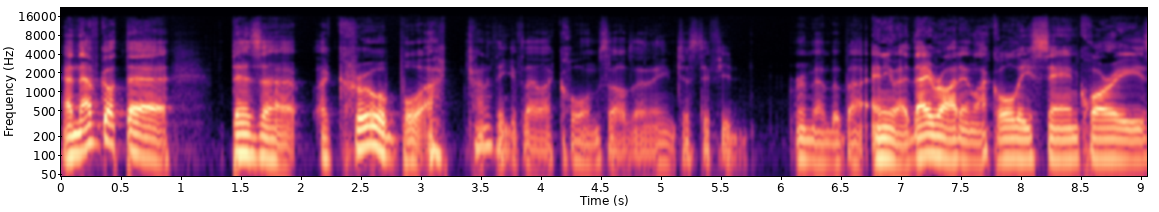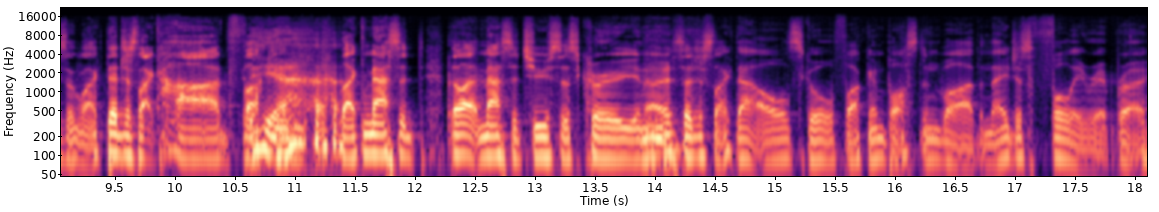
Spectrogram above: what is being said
and they've got their there's a, a crew of boy I'm trying to think if they like call themselves anything, just if you remember but anyway, they ride in like all these sand quarries and like they're just like hard fucking Yeah. like Massa they're like Massachusetts crew, you know? Mm. So just like that old school fucking Boston vibe and they just fully rip, bro.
